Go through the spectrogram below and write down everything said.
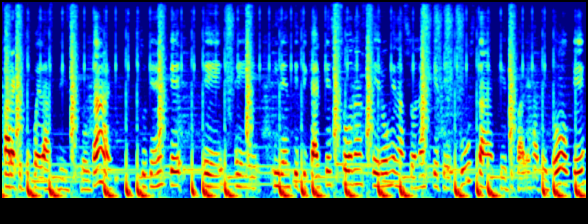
para que tú puedas disfrutar. Tú tienes que eh, eh, identificar qué zonas erógenas son las que te gustan, que tu pareja te toque,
